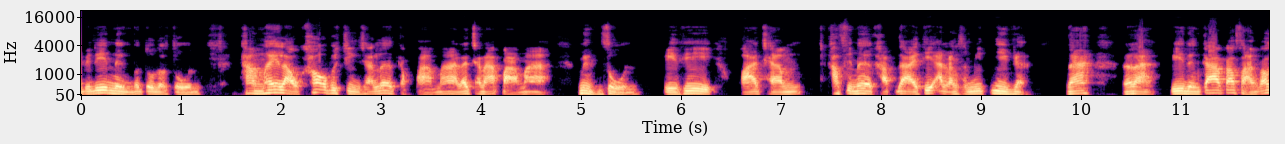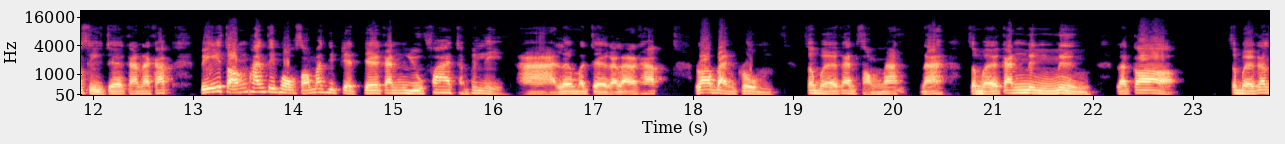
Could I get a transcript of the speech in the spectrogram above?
เบรีหนึ่งประตูต่อศูนย์ทำให้เราเข้าไปชิงชนะเลิศกับปามาและชนะปามา1-0ปีที่คว้าแชมป์คัฟฟินเนอร์ครับได้ที่อลังสมิธยิงอะนะนั่นแหละปี 1993 94 เจอกันนะครับ ปี 2016 2017 เจอกันยูฟาแชมเปี้ยนลีกอ่า เริ่มมาเจอกันแล้วนะครับ รอบแบ่งกลุ่มเสมอกัน 2 นัดนะ เสมอกัน 1-1 แล้วก็ เสมอกัน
